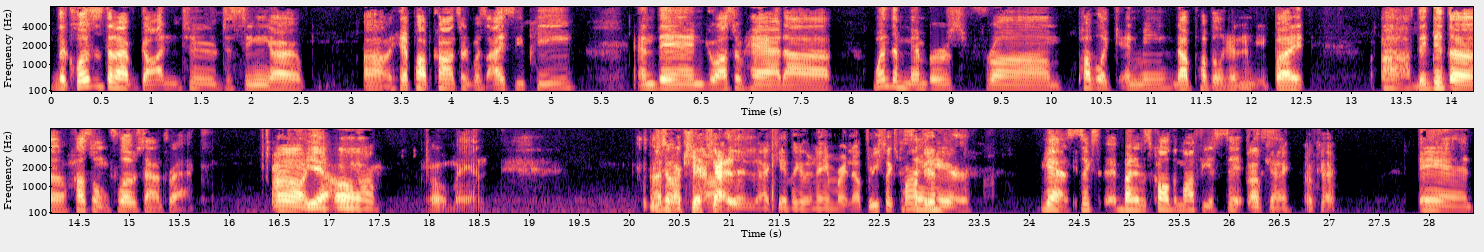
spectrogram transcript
The closest that I've gotten to to seeing a, a hip hop concert was ICP, and then you also had uh, one of the members from Public Enemy, not Public Enemy, but uh, they did the Hustle and Flow soundtrack. Oh yeah. Um. Oh man. I I, can't. I can't think of their name right now. Three Six Same Mafia. here. Yeah, six, but it was called the Mafia Six. Okay. Okay. and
